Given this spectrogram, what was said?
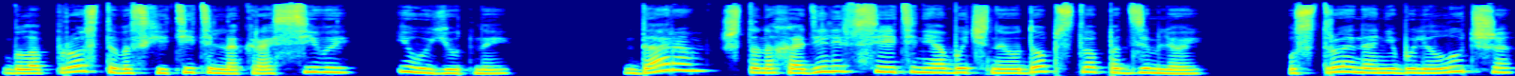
была просто восхитительно красивой и уютной. Даром, что находились все эти необычные удобства под землей. Устроены они были лучше,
